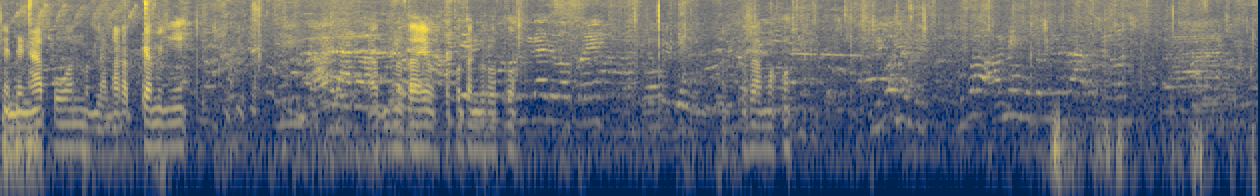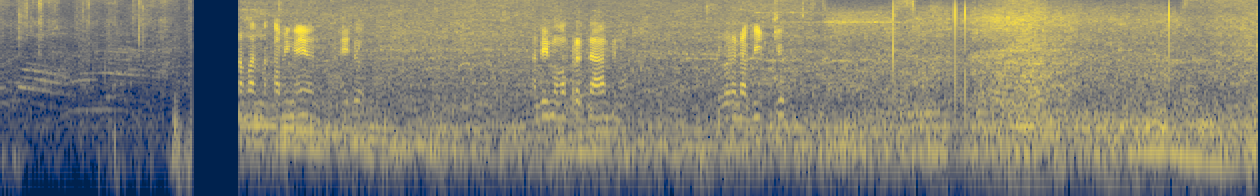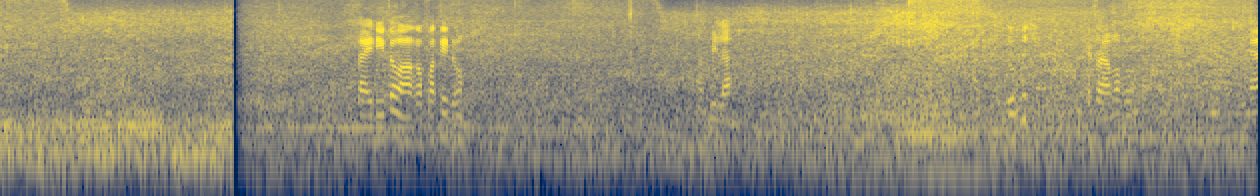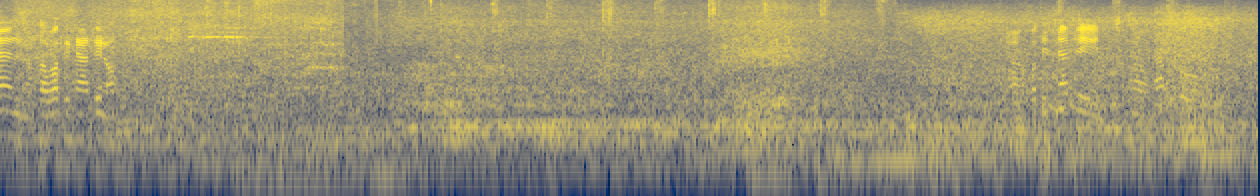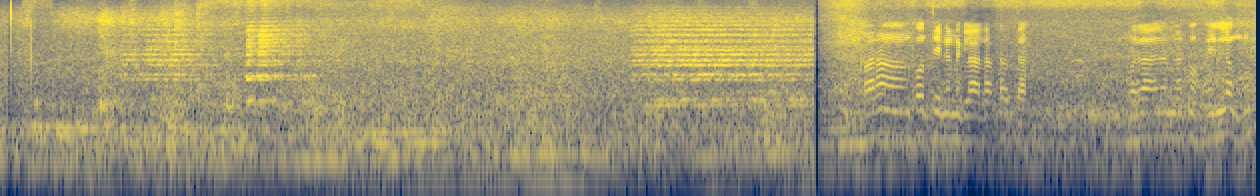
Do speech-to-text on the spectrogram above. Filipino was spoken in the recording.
Gandang hapon, maglalakad kami. At na tayo, papuntang grotto. Kasama ko. Naman na kami ngayon, idol. Ando yung mga bread namin, oh. Di ba na na-video? Tayo dito mga kapatid, oh. Nabila. Dumi. Kasama ko. Yan, ang kapatid natin, oh. Ang kapatid natin. Oh, naso. Parang konti na naglalakad ah. Wala lang ano, ayun lang oh.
